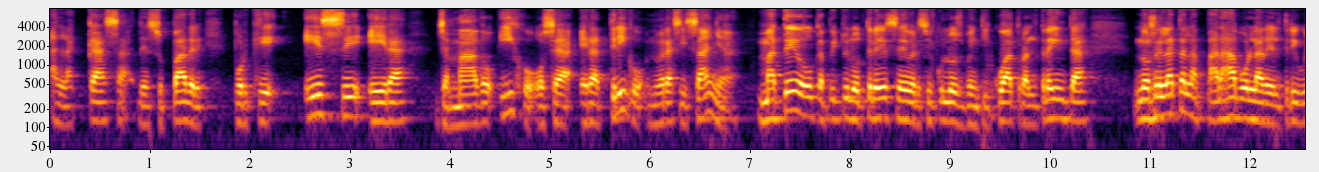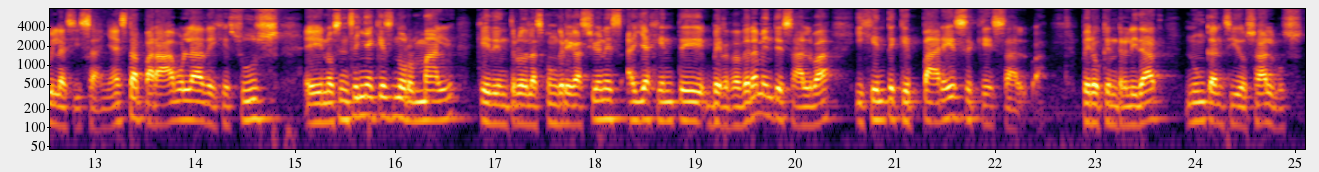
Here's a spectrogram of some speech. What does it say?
a la casa de su padre, porque ese era llamado hijo, o sea, era trigo, no era cizaña. Mateo capítulo 13 versículos 24 al 30 nos relata la parábola del trigo y la cizaña. Esta parábola de Jesús eh, nos enseña que es normal que dentro de las congregaciones haya gente verdaderamente salva y gente que parece que es salva, pero que en realidad nunca han sido salvos.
